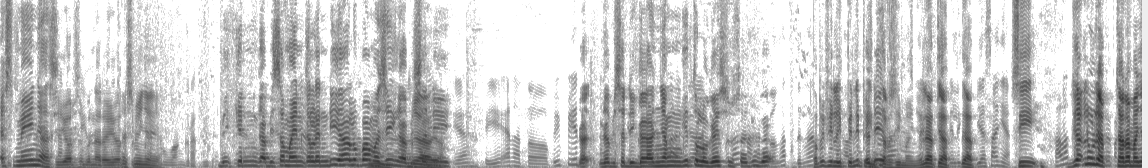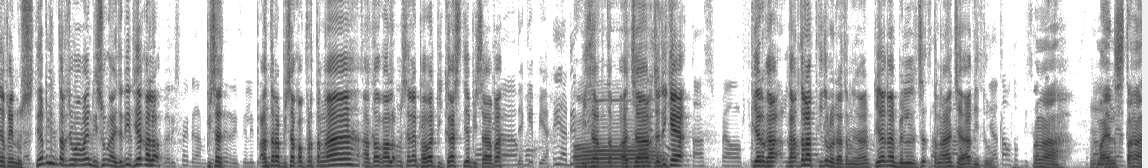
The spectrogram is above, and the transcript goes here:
Esme-nya sih Yor sebenarnya Yor. Esminya ya. Bikin nggak bisa main ke lane dia, lupa paham nggak sih nggak bisa Iya, di Ya, Nggak nggak bisa diganyang gitu loh guys, susah juga. Tapi Filipina ini pinter sih mainnya. Lihat, lihat, lihat. Si dia lu lihat cara mainnya Venus. Dia pintar cuma main di sungai. Jadi dia kalau bisa antara bisa cover tengah atau kalau misalnya bawa digas dia bisa apa? Dia keep ya. Iya, dia Bisa tetap Oh. ajar. Jadi kayak biar nggak nggak telat gitu loh datangnya. Dia ngambil tengah aja gitu. Tengah, main setengah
